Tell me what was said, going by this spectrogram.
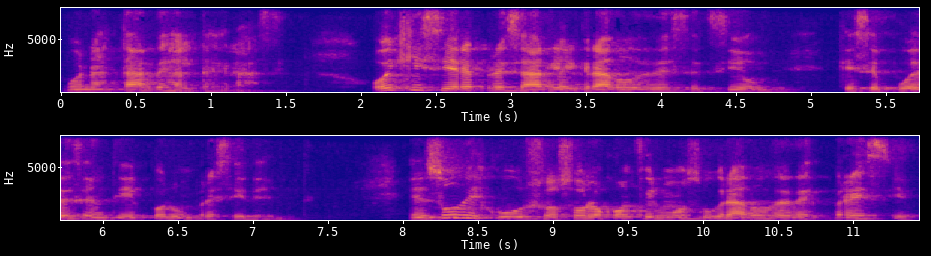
buenas tardes, Altagracia. Hoy quisiera expresarle el grado de decepción que se puede sentir por un presidente. En su discurso solo confirmó su grado de desprecio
